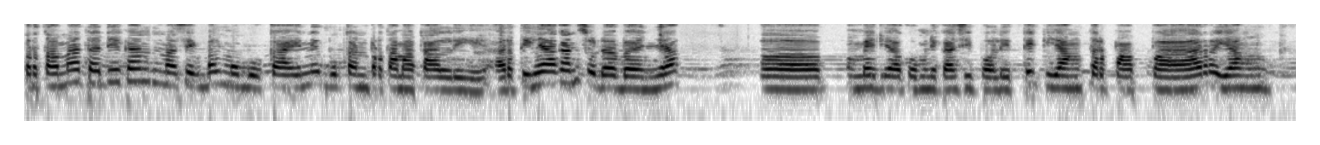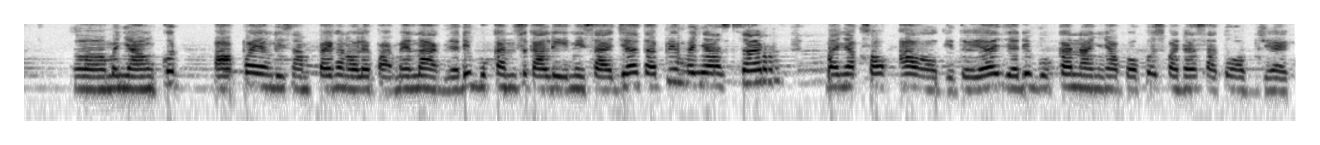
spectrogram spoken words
pertama tadi kan Mas Iqbal membuka ini bukan pertama kali. Artinya kan sudah banyak uh, media komunikasi politik yang terpapar, yang uh, menyangkut apa yang disampaikan oleh Pak Menak. Jadi bukan sekali ini saja, tapi menyasar banyak soal gitu ya. Jadi bukan hanya fokus pada satu objek.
